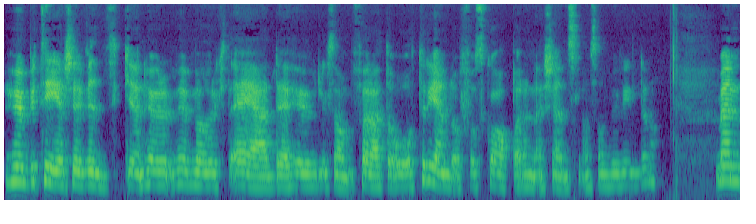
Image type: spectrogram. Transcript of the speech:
Hur beter sig viken? Hur, hur mörkt är det? Hur, liksom, för att återigen då få skapa den här känslan som vi ville. Då. Men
